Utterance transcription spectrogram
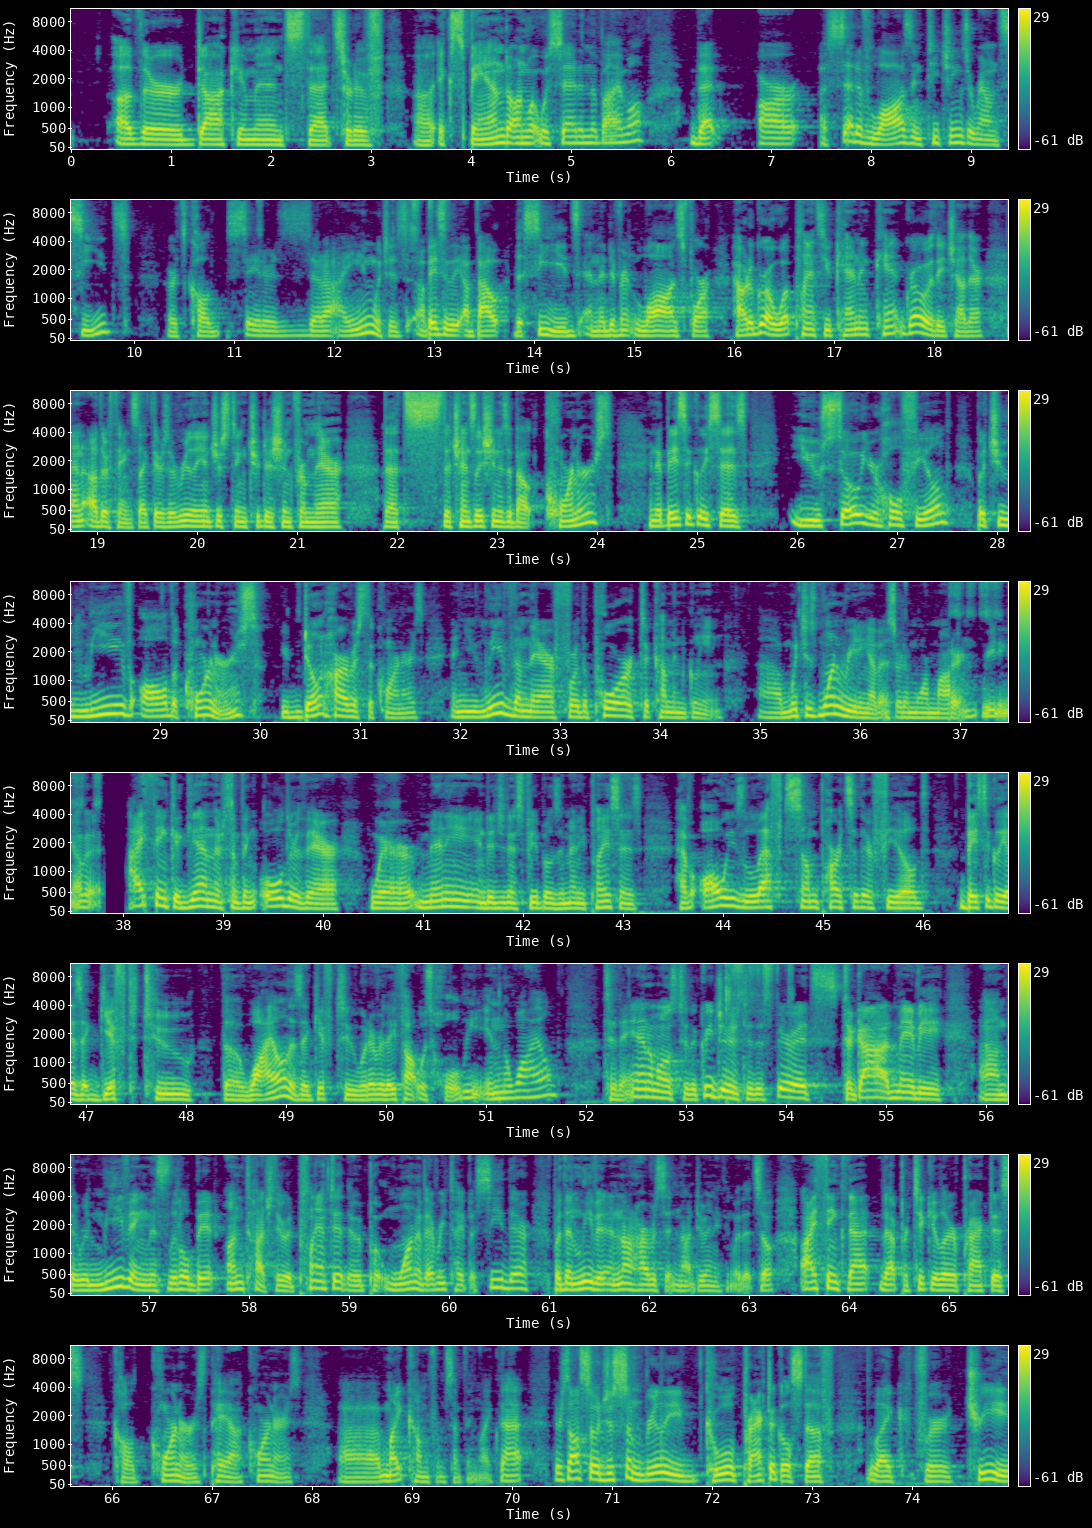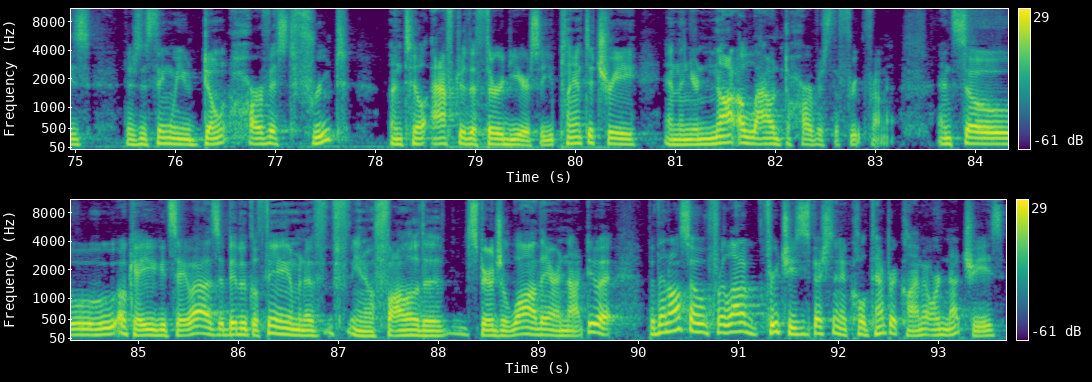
other documents that sort of uh, expand on what was said in the Bible that are a set of laws and teachings around seeds, or it's called Seder Zera'im, which is basically about the seeds and the different laws for how to grow, what plants you can and can't grow with each other, and other things. Like there's a really interesting tradition from there that's the translation is about corners, and it basically says you sow your whole field, but you leave all the corners you don't harvest the corners and you leave them there for the poor to come and glean, um, which is one reading of it, sort of more modern reading of it. I think again, there's something older there where many indigenous peoples in many places have always left some parts of their field basically as a gift to the wild, as a gift to whatever they thought was holy in the wild to the animals, to the creatures, to the spirits, to God, maybe. Um, they were leaving this little bit untouched. They would plant it. They would put one of every type of seed there, but then leave it and not harvest it and not do anything with it. So I think that that particular practice called corners, peah corners, uh, might come from something like that. There's also just some really cool practical stuff, like for trees. There's this thing where you don't harvest fruit until after the third year. So you plant a tree and then you're not allowed to harvest the fruit from it. And so, okay, you could say, well, it's a biblical thing. I'm going to, you know, follow the spiritual law there and not do it. But then also for a lot of fruit trees, especially in a cold temperate climate or nut trees,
